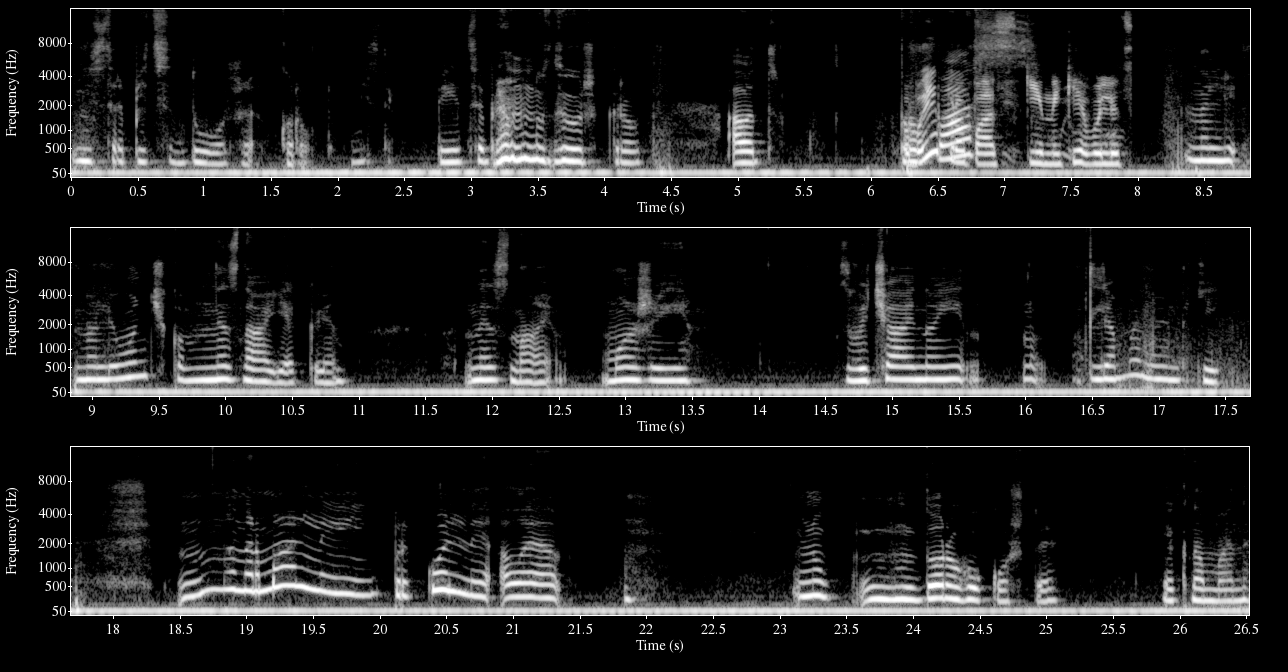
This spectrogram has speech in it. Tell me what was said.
містер Пі це дуже круто. Містер Пі це прям ну, дуже круто. А от Ви пропас скін, який еволюціонує. на, лі- на Леончика не знаю, як він. Не знаю. Може і звичайної. Ну, для мене він такий. Ну, нормальний, прикольний, але. Ну, дорого коштує, як на мене.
